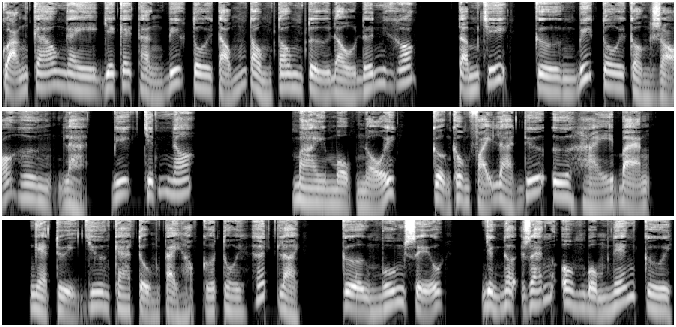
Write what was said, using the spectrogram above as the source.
Quảng cáo ngay với cái thằng biết tôi tổng tòng tông từ đầu đến gót, thậm chí Cường biết tôi còn rõ hơn là biết chính nó. Mai một nỗi, Cường không phải là đứa ưa hại bạn. Nghe Tùy Dương ca tụng tài học của tôi hết lời, Cường muốn xỉu, nhưng nó ráng ôm bụng nén cười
